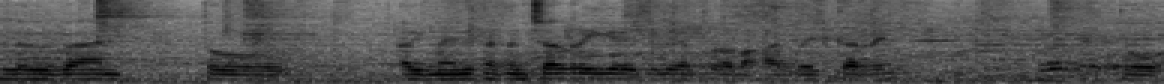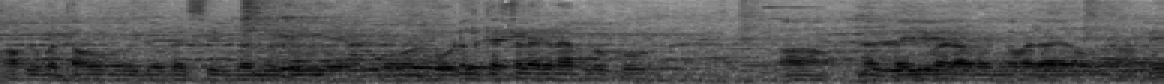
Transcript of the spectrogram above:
Hello everyone तो अभी मेहंदी फ़ंक्शन चल रही है इसलिए हम थोड़ा बाहर वेट कर रहे हैं। तो आप लोग बताओ वीडियो कैसी बन रही है और होटल कैसा लग रहा है आप लोग को? आ, मैं पहली बार औरंगाबाद आया हूँ यहाँ पे।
